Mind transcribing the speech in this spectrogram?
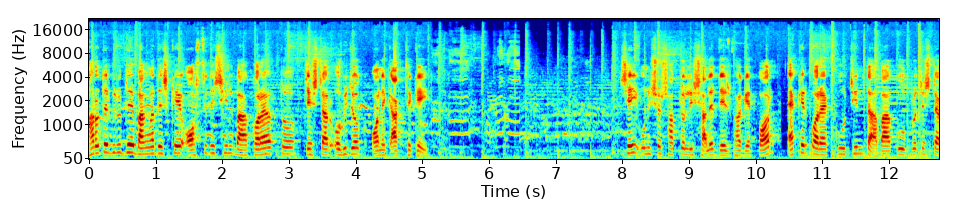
ভারতের বিরুদ্ধে বাংলাদেশকে অস্থিতিশীল বা করায়ত্ত চেষ্টার অভিযোগ অনেক আগ থেকেই। সেই উনিশশো সাতচল্লিশ সালে দেশভাগের পর একের পর এক কুচিন্তা বা কুপ্রচেষ্টা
